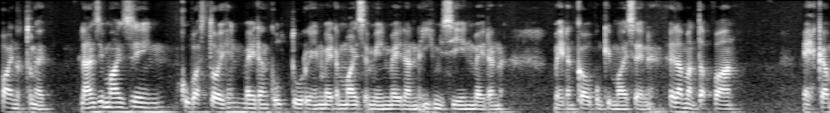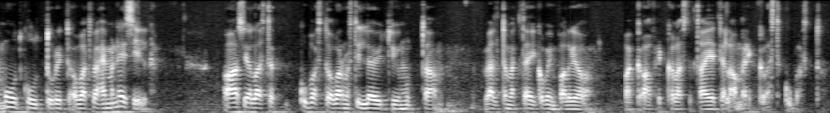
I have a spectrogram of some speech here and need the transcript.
painottuneet länsimaisiin kuvastoihin, meidän kulttuuriin, meidän maisemiin, meidän ihmisiin, meidän, meidän kaupunkimaiseen elämäntapaan. Ehkä muut kulttuurit ovat vähemmän esillä. Aasialaista kuvastoa varmasti löytyy, mutta välttämättä ei kovin paljon vaikka afrikkalaista tai eteläamerikkalaista kuvastoa.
